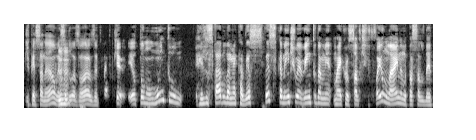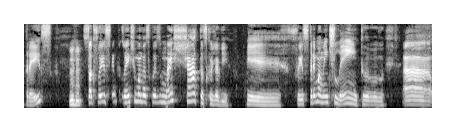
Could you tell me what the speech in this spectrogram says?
De pensar, não, vai uhum. ser duas horas, etc. Porque eu tô muito registrado na minha cabeça especificamente o evento da Microsoft que foi online no passado D3. Uhum. Só que foi simplesmente uma das coisas mais chatas que eu já vi. E foi extremamente lento, ah,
